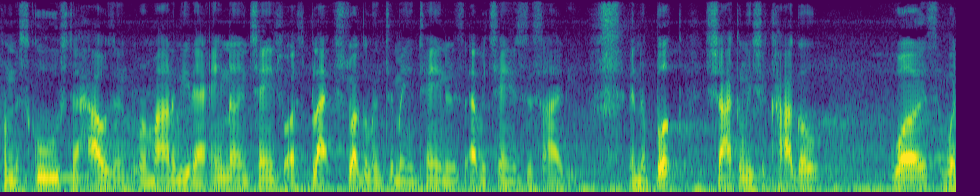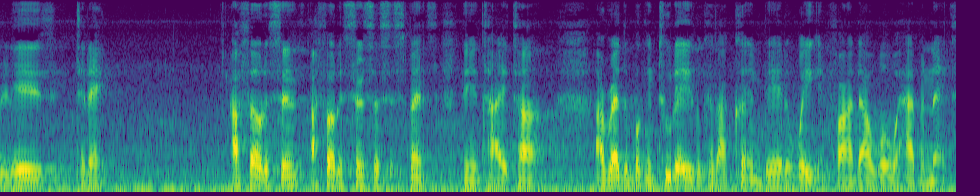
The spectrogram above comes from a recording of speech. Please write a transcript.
from the schools to housing, reminded me that ain't nothing changed for us blacks struggling to maintain in this ever changing society. In the book, shockingly, Chicago was what it is today. I felt a sense I felt a sense of suspense the entire time. I read the book in two days because I couldn't bear to wait and find out what would happen next.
